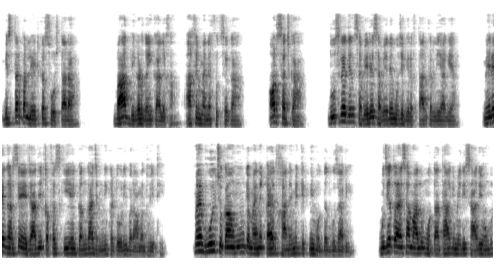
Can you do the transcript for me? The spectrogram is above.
بستر پر لیٹ کر سوچتا رہا۔ بات بگڑ گئی کالے خاں۔ آخر میں نے خود سے کہا اور سچ کہا، دوسرے دن سویرے سویرے مجھے گرفتار کر لیا گیا۔ میرے گھر سے ایجادی قفس کی ایک گنگا جمنی کٹوری برآمد ہوئی تھی۔ میں بھول چکا ہوں کہ میں نے قید خانے میں کتنی مدت گزاری۔ مجھے تو ایسا معلوم ہوتا تھا کہ میری ساری عمر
